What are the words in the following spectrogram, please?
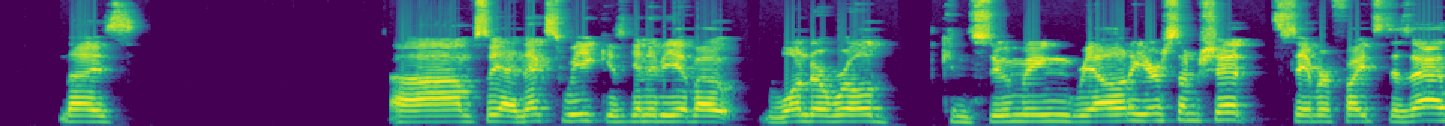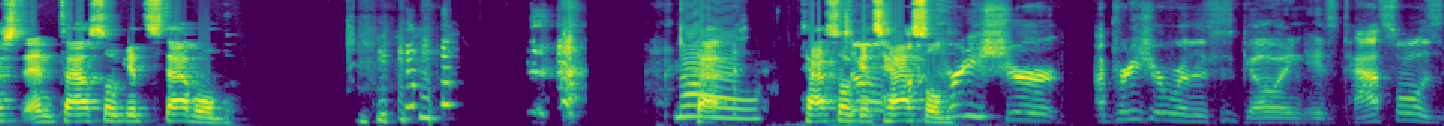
nice. Um. So yeah, next week is gonna be about Wonder World consuming reality or some shit. Saber fights disaster, and Tassel gets stabbed. No. Tassel gets hassled. I'm pretty sure. I'm pretty sure where this is going is Tassel is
